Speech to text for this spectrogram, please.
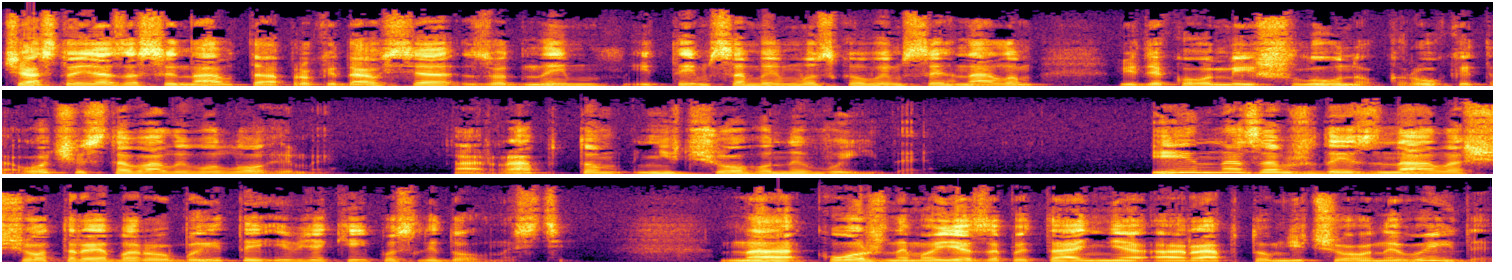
Часто я засинав та прокидався з одним і тим самим мозковим сигналом, від якого мій шлунок, руки та очі ставали вологими, а раптом нічого не вийде. Інна завжди знала, що треба робити і в якій послідовності. На кожне моє запитання, а раптом нічого не вийде,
